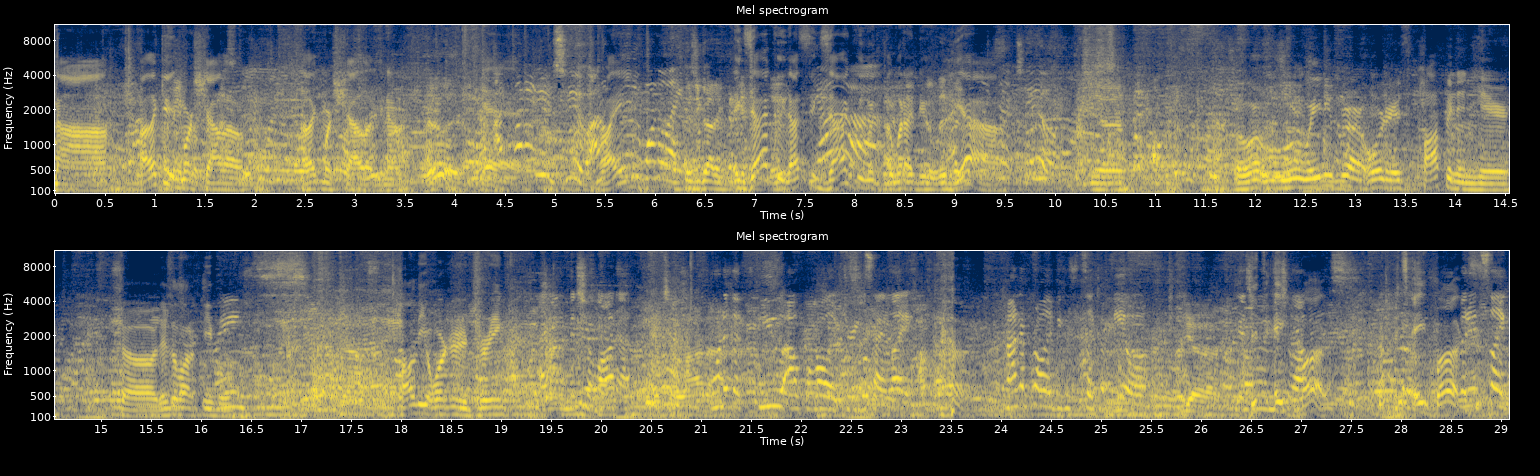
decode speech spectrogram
Nah, I like it more shallow. I like more shallow, you know. Really? I Yeah. kind of do too. I Right? really want to like. Because you gotta Exactly. That's exactly what, what I do. Yeah. Yeah. We're, we're waiting for our order. It's popping in here. So there's a lot of people. Drinks. Holly ordered a drink. I got a michelada, which one of the few alcoholic drinks I like. kind of probably because it's like a meal. Yeah. It's eight bucks. It's eight bucks. But it's like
